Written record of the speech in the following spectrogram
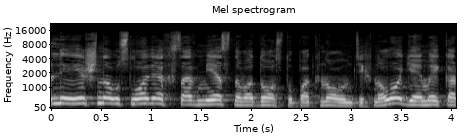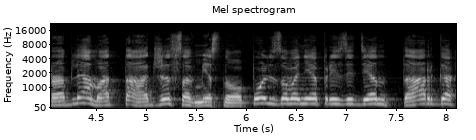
«Лишь на условиях совместного доступа к новым технологиям и кораблям, а также совместного пользования президент Тарга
